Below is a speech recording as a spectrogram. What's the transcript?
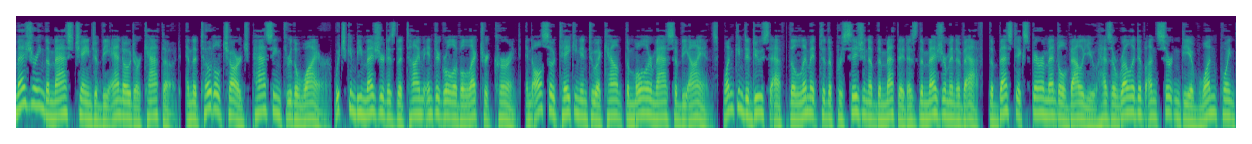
Measuring the mass change of the anode or cathode, and the total charge passing through the wire which can be measured as the time integral of electric current, and also taking into account the molar mass of the ions, one can deduce F. The limit to the precision of the method is the measurement of F. The best experimental value has a relative uncertainty of 1.6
